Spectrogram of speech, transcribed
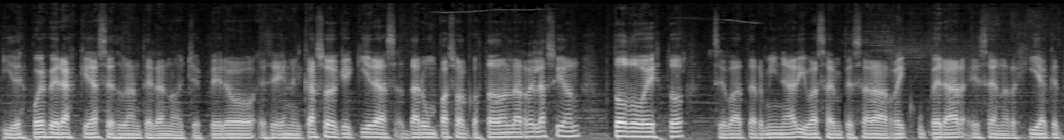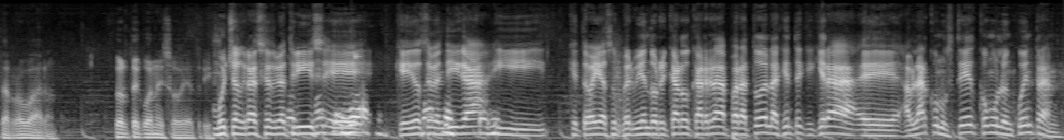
y después verás qué haces durante la noche. Pero eh, en el caso de que quieras dar un paso al costado en la relación, todo esto se va a terminar y vas a empezar a recuperar esa energía que te robaron. Suerte con eso, Beatriz. Muchas gracias, Beatriz. Eh, gracias. que Dios te bendiga y que te vaya súper bien. Don Ricardo Carrera, para toda la gente que quiera eh, hablar con usted, ¿cómo lo encuentran?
